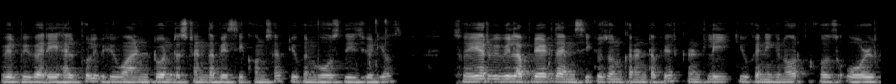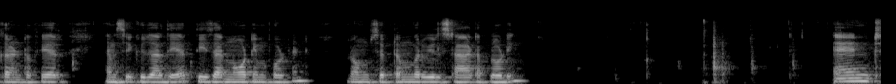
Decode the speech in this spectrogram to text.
will be very helpful. If you want to understand the basic concept you can watch these videos. So here we will update the MCQs on current affair. Currently you can ignore because old current affair MCQs are there. These are not important. From September we will start uploading and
